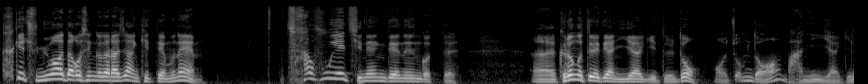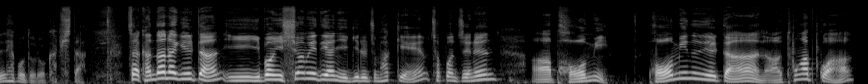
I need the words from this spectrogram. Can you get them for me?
크게 중요하다고 생각을 하지 않기 때문에 차후에 진행되는 것들, 어, 그런 것들에 대한 이야기들도 어, 좀더 많이 이야기를 해보도록 합시다. 자, 간단하게 일단 이 이번 시험에 대한 얘기를 좀 할게. 첫 번째는 어, 범위. 범위는 일단 어, 통합과학,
